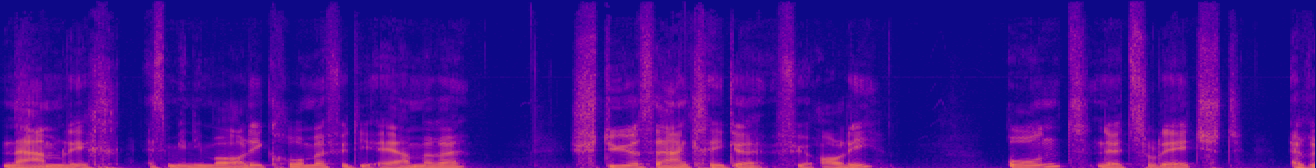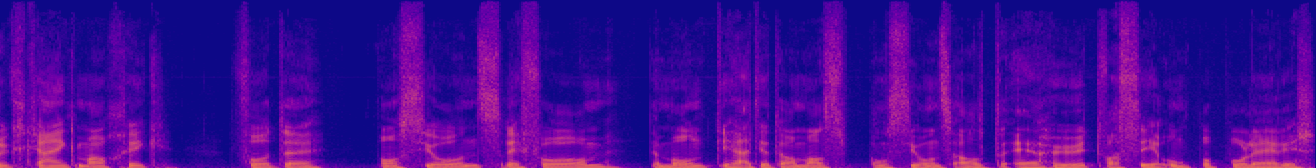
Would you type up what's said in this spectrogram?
nämlich ein Minimaleinkommen für die Ärmeren, Steuersenkungen für alle und nicht zuletzt eine Rückgängigmachung von der Pensionsreform. Der Monti hat ja damals das Pensionsalter erhöht, was sehr unpopulär ist.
